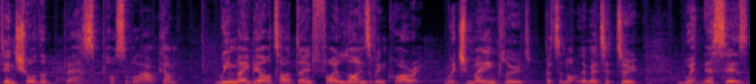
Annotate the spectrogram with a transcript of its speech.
to ensure the best possible outcome. We may be able to identify lines of inquiry, which may include, but are not limited to, witnesses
